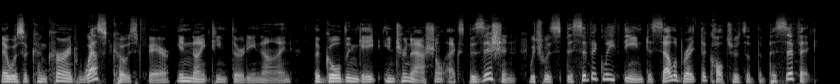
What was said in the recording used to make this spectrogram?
there was a concurrent West Coast Fair in 1939, the Golden Gate International Exposition, which was specifically themed to celebrate the cultures of the Pacific,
